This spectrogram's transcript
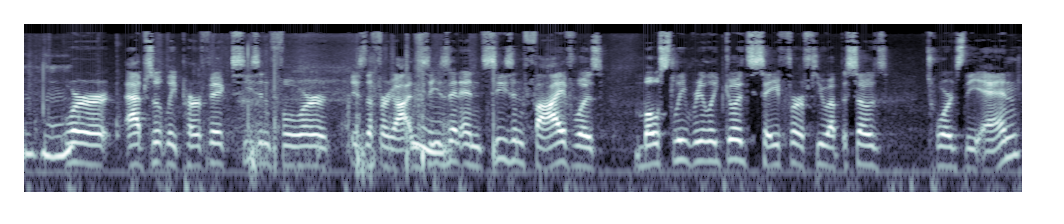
mm-hmm. were absolutely perfect. Season 4 is the forgotten mm-hmm. season and season 5 was mostly really good save for a few episodes towards the end.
